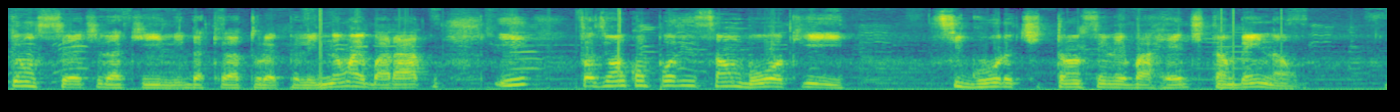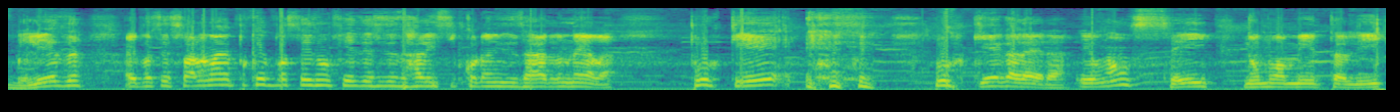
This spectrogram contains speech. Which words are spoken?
Tem um set daquele, daquela trap ali não é barato e fazer uma composição boa que segura titã sem levar head também não. Beleza? Aí vocês falam, mas por que vocês não fez esses rally sincronizados nela? Porque, porque galera, eu não sei no momento ali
